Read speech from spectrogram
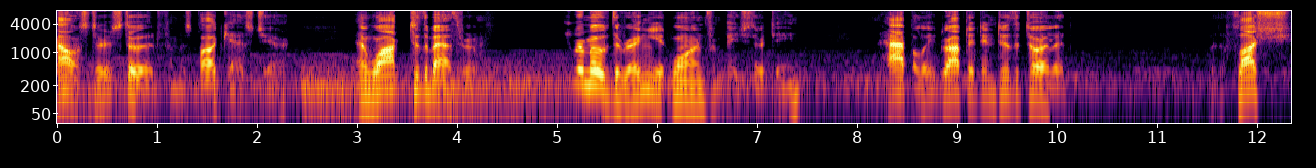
Alistair stood from his podcast chair and walked to the bathroom. He removed the ring he had worn from page 13 and happily dropped it into the toilet. With a flush,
